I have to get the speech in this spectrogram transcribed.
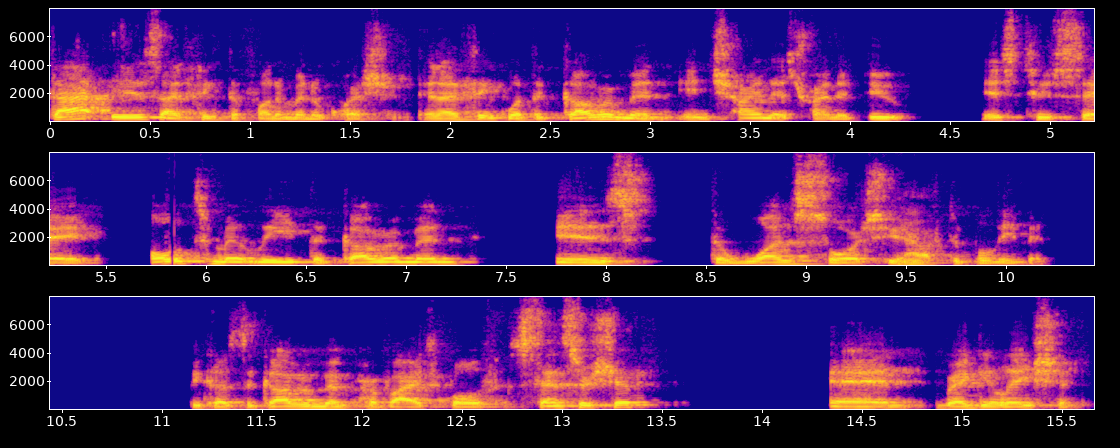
That is, I think, the fundamental question. And I think what the government in China is trying to do is to say ultimately the government is the one source you have to believe in because the government provides both censorship and regulation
